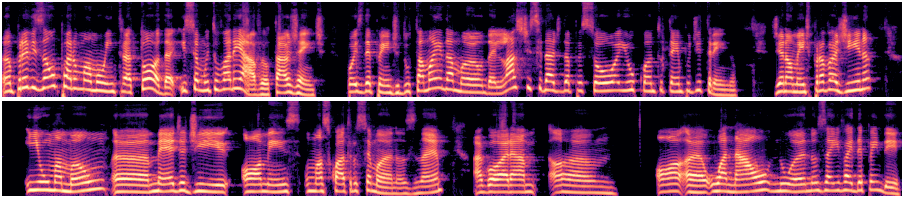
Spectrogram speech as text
Uh, previsão para uma mão intra toda, isso é muito variável, tá, gente? Pois depende do tamanho da mão, da elasticidade da pessoa e o quanto tempo de treino. Geralmente para vagina e uma mão uh, média de homens umas quatro semanas, né? Agora uh, o anal no ânus aí vai depender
